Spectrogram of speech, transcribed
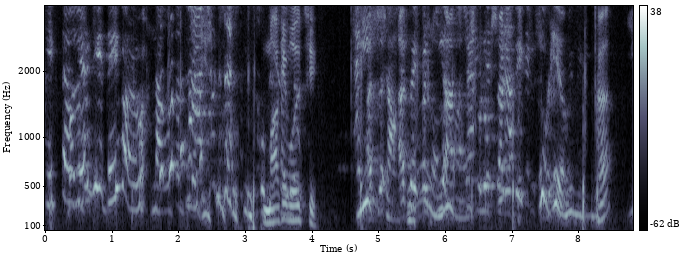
কেকটা আমি আর খেতেই পারব না। ওটা মাকে বলছি। আচ্ছা আচ্ছা এবার কি আসছে শাড়িতে হ্যাঁ? কি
